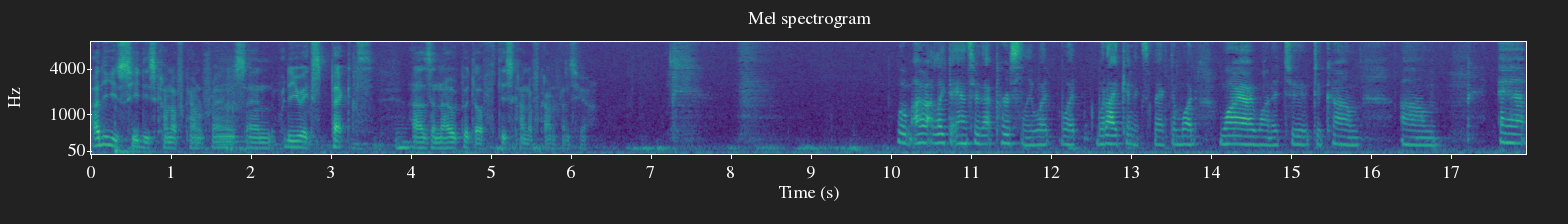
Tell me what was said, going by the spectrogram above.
how do you see this kind of conference and what do you expect as an output of this kind of conference here? Well, I'd like to answer that personally. What what what I can expect and what why I wanted to to come. Um, and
